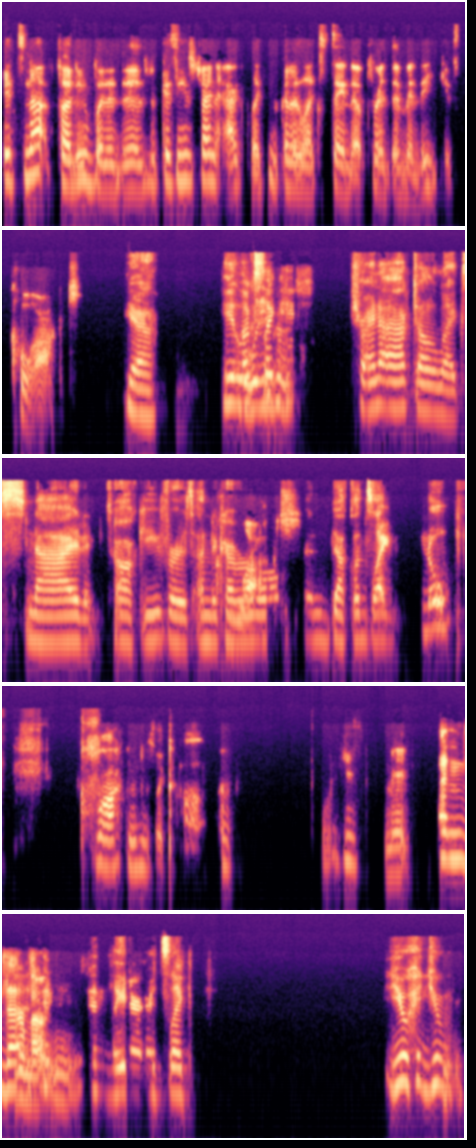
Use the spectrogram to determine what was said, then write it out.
it's not funny, but it is because he's trying to act like he's gonna like stand up for them and then he gets clocked. Yeah. He looks you like gonna he's trying to act all like snide and talky for his undercover role. And Declan's like, nope. Clocked, and he's like, oh. He's man, And that and later it's like you you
